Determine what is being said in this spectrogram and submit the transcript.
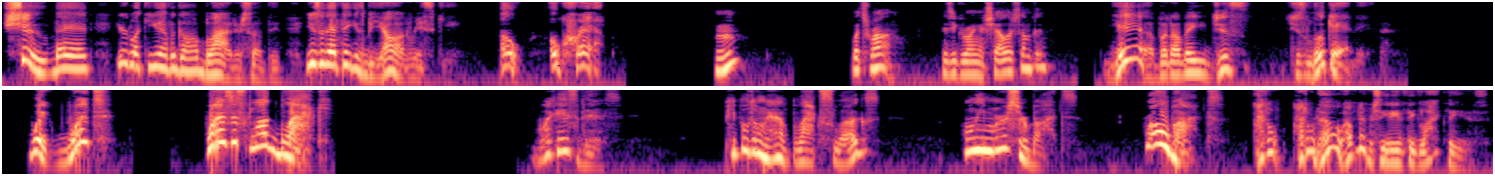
Shoot, man, you're lucky you haven't gone blind or something. Using that thing is beyond risky. Oh, oh crap. Hmm? What's wrong? Is he growing a shell or something? Yeah, but I mean, just, just look at it. Wait, what? Why is this slug black? What is this? People don't have black slugs. Only Mercer bots. Robots. I don't, I don't know. I've never seen anything like this.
